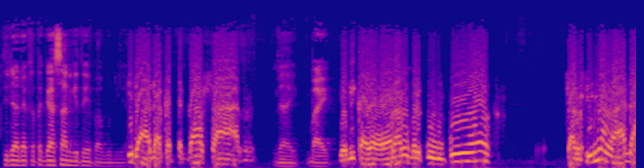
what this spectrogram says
Tidak ada ketegasan gitu ya Pak Budi. ya? tidak ada ketegasan. Baik, baik. Jadi kalau orang berkumpul sanksinya nggak ada,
